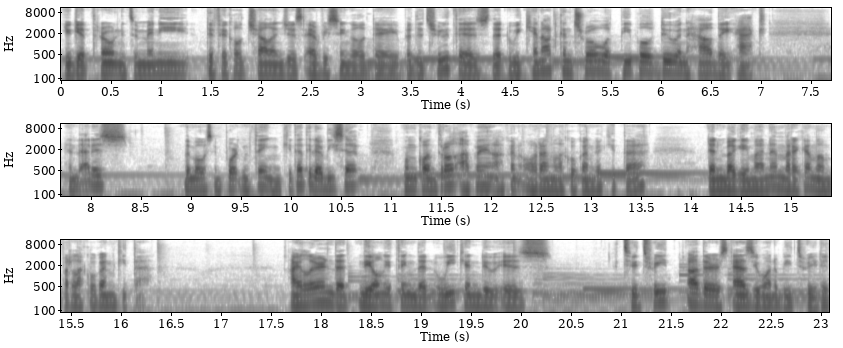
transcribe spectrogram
You get thrown into many difficult challenges every single day, but the truth is that we cannot control what people do and how they act. And that is the most important thing. Kita tidak bisa mengkontrol apa yang akan orang lakukan ke kita dan bagaimana mereka memperlakukan kita. I learned that the only thing that we can do is to treat others as you want to be treated.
